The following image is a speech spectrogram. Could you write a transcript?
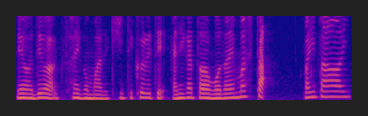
ではでは最後まで聞いてくれてありがとうございました。バイバイ。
